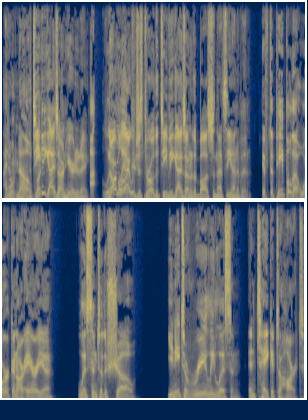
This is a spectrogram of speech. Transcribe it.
I don't know. The TV guys aren't here today. Uh, look- Normally, look. I would just throw the TV guys under the bus, and that's the end of it. if the people that work in our area listen to the show, you need to really listen and take it to heart.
